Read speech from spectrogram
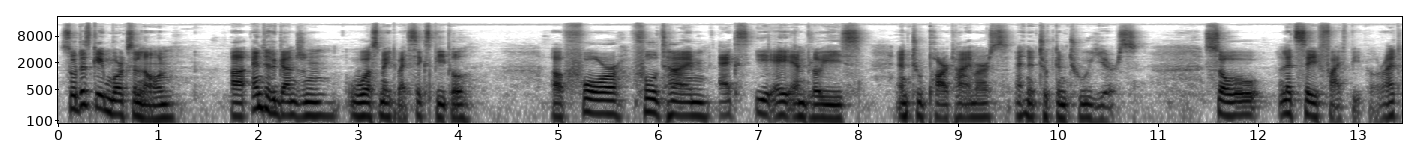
so this game works alone. Uh, Enter the Gungeon was made by six people uh, four full-time ex-EA employees and two part timers, and it took them two years. So let's say five people, right?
